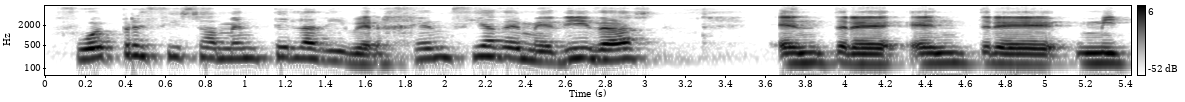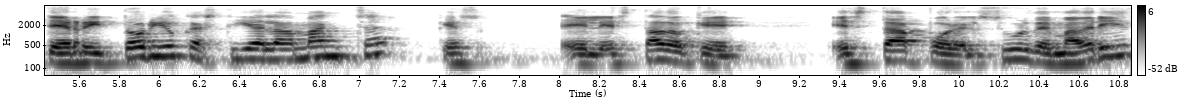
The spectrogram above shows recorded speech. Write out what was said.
fue precisamente la divergencia de medidas entre, entre mi territorio, Castilla-La Mancha, que es el estado que está por el sur de Madrid,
